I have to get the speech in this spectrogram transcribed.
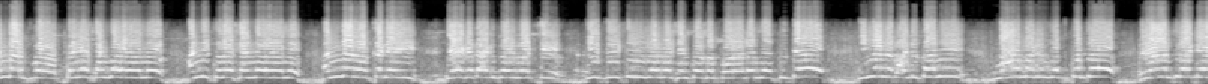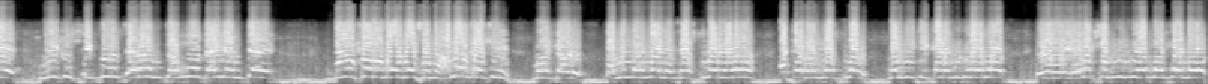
అందరు ప్రజా సంఘాల వాళ్ళు అన్ని కుల సంఘాల వాళ్ళు అందరూ ఒక్కటే ఏకతాటిపై వచ్చి ఈ బీసీ రిజర్వేషన్ కోసం పోరాటం చేస్తుంటే ఇళ్ళని అడ్డుకొని మాయమాటలు చెప్పుకుంటూ రేవంత్ రెడ్డి నీకు సిగ్గు శరం దమ్ము ధైర్యం ఉంటే బీసీ రిజర్వేషన్ అమలు చేసి మాట్లాడు. తమిళనాడులో చేస్తున్నారు కదా అక్కడ వాళ్ళు చేస్తున్నారు మరి మీకు ఇక్కడ ఎందుకు లేదు? ఎలక్షన్ ముందు ఏం మాట్లాడినావు?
